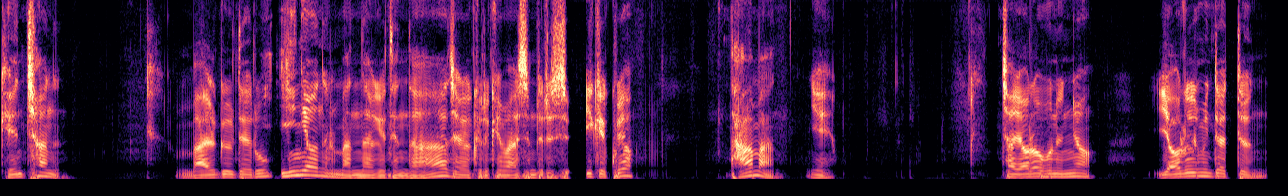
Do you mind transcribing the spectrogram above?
괜찮은 말 그대로 인연을 만나게 된다. 제가 그렇게 말씀드릴 수 있겠고요. 다만 예. 자, 여러분은요. 여름이 됐든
